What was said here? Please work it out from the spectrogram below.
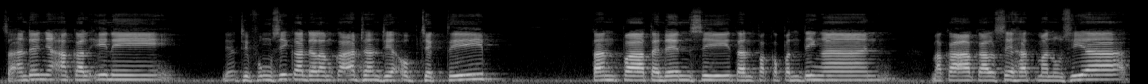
seandainya akal ini ya, difungsikan dalam keadaan dia objektif, tanpa tendensi, tanpa kepentingan, maka akal sehat manusia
